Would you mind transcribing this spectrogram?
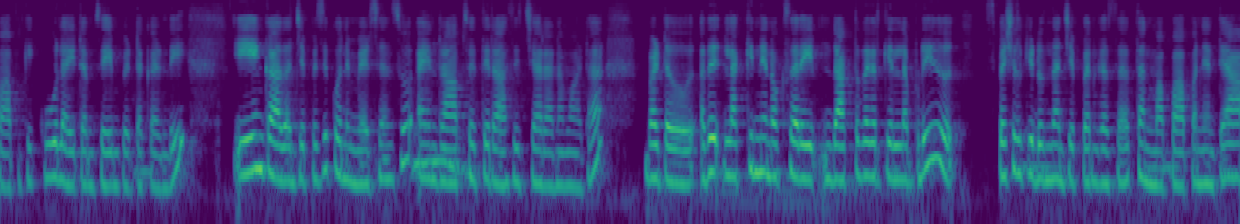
పాపకి కూల్ ఐటమ్స్ ఏం పెట్టకండి. ఏం కాదని చెప్పేసి కొన్ని మెడిసిన్స్ అండ్ డ్రాప్స్ అయితే రాసి ఇచ్చారన్నమాట బట్ అదే లక్కీ నేను ఒకసారి డాక్టర్ దగ్గరికి వెళ్ళినప్పుడు స్పెషల్ కిడ్ ఉందని చెప్పాను కదా సార్ తను మా పాపని అంటే "ఆ,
